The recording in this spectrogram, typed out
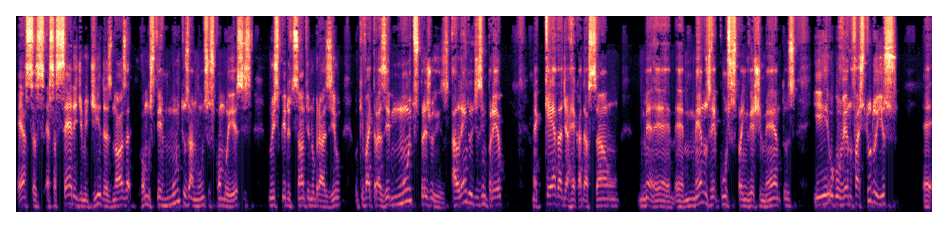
essas, essa série de medidas, nós vamos ter muitos anúncios como esses no Espírito Santo e no Brasil, o que vai trazer muitos prejuízos. Além do desemprego, né, queda de arrecadação, me, é, é, menos recursos para investimentos, e o governo faz tudo isso é,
